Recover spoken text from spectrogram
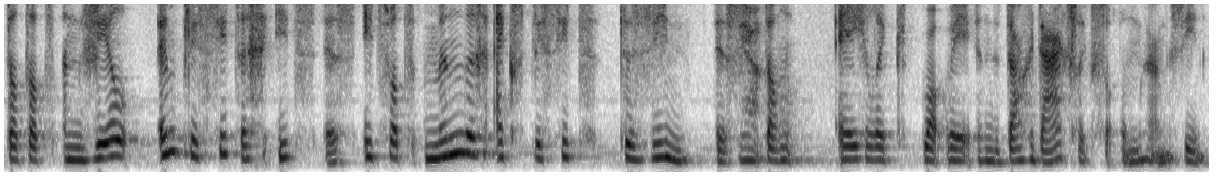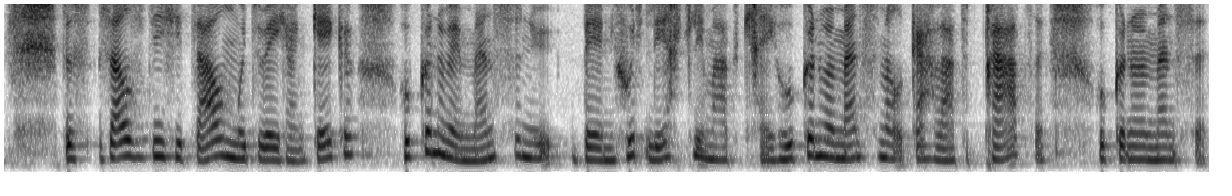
dat dat een veel implicieter iets is. Iets wat minder expliciet te zien is dan eigenlijk wat wij in de dagdagelijkse omgang zien. Dus zelfs digitaal moeten wij gaan kijken hoe kunnen wij mensen nu bij een goed leerklimaat krijgen? Hoe kunnen we mensen met elkaar laten praten? Hoe kunnen we mensen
